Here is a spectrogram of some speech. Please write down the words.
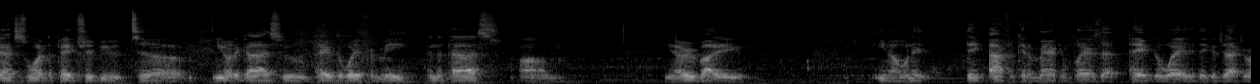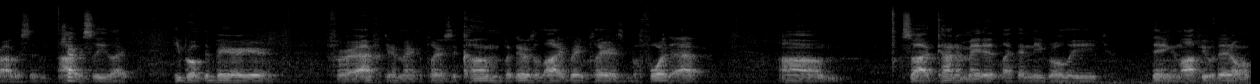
I just wanted to pay tribute to you know the guys who paved the way for me in the past. Um, you know, everybody, you know, when they think African American players that paved the way, they think of Jackie Robinson. Obviously, like he broke the barrier for African American players to come, but there was a lot of great players before that. Um, so I kind of made it like a Negro League thing. And a lot of people they don't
